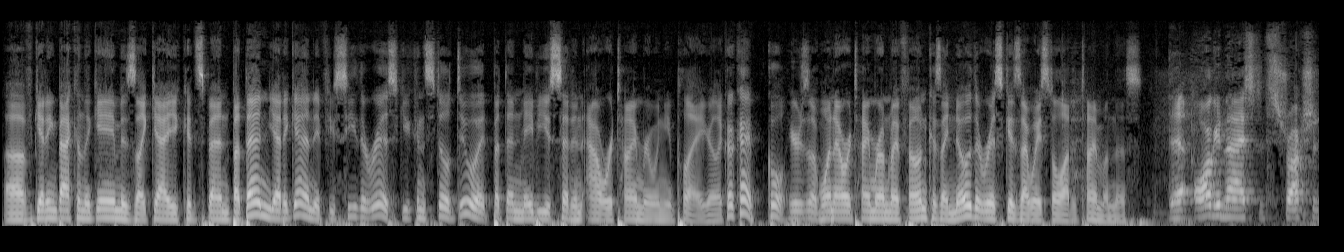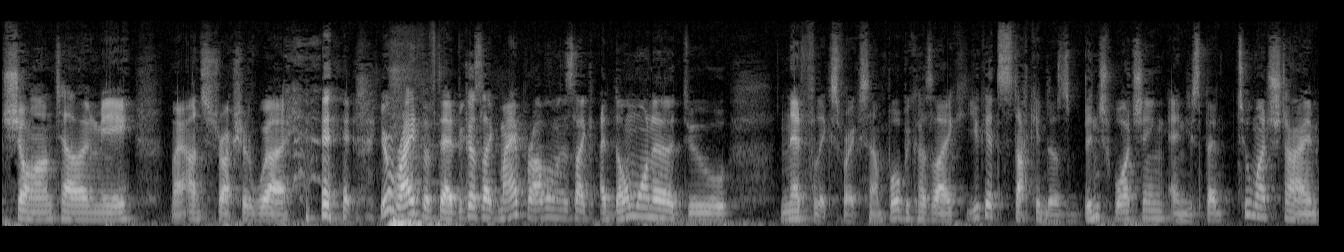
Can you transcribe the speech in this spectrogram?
of getting back in the game is like yeah you could spend but then yet again if you see the risk you can still do it but then maybe you set an hour timer when you play. You're like okay cool. Here's a one hour timer on my phone because i know the risk is i waste a lot of time on this. The organized and structured Sean telling me my unstructured way. You're right with that because like my problem is like I don't want to do Netflix, for example, because like you get stuck in this binge watching and you spend too much time.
